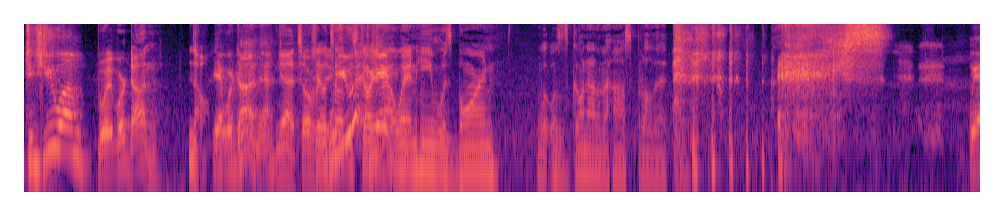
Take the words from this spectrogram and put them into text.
Did you um? we're, we're done. No, Yeah, we're done, man. Yeah, it's over. Joe dude. told you the story gave- about when he was born, what was going on in the hospital. That We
